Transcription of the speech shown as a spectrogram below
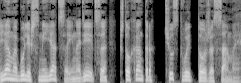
Я могу лишь смеяться и надеяться, что Хантер чувствует то же самое.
